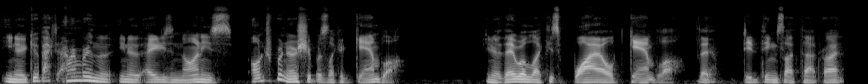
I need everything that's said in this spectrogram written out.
you know, go back to I remember in the you know the eighties and nineties, entrepreneurship was like a gambler. You know, they were like this wild gambler that yeah. did things like that, right?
